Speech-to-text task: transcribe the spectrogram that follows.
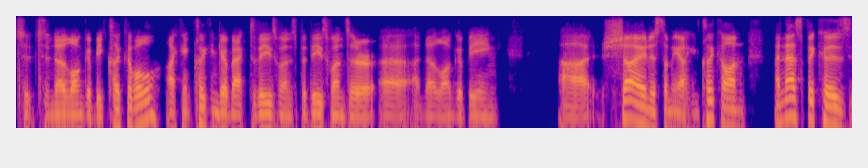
to to no longer be clickable. I can click and go back to these ones, but these ones are uh, are no longer being uh, shown as something I can click on. And that's because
